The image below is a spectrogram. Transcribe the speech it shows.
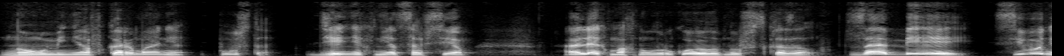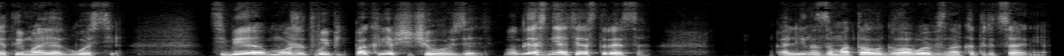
но у меня в кармане пусто. Денег нет совсем. Олег махнул рукой, улыбнувшись, сказал. Забей! Сегодня ты моя гостья. Тебе, может, выпить покрепче чего взять? Ну, для снятия стресса. Алина замотала головой в знак отрицания.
